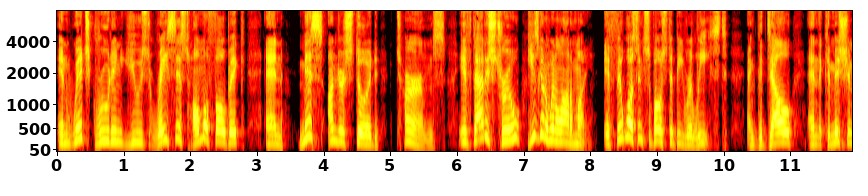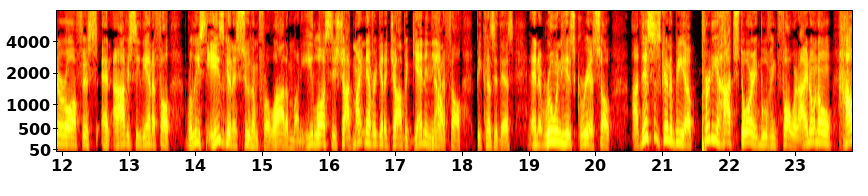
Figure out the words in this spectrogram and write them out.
in which Gruden used racist, homophobic, and misunderstood terms. If that is true, he's going to win a lot of money. If it wasn't supposed to be released, and Goodell and the commissioner office and obviously the NFL released, he's going to sue them for a lot of money. He lost his job, might never get a job again in the NFL because of this, and it ruined his career. So uh, this is going to be a pretty hot story moving forward. I don't know how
